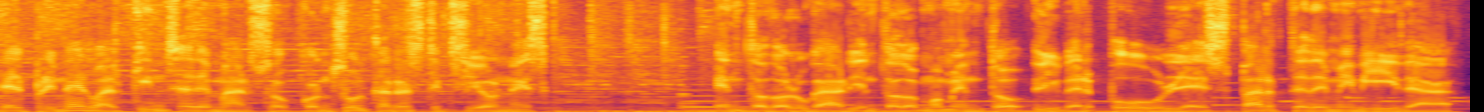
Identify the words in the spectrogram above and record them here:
Del primero al 15 de marzo, consulta restricciones. En todo lugar y en todo momento, Liverpool es parte de mi vida.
